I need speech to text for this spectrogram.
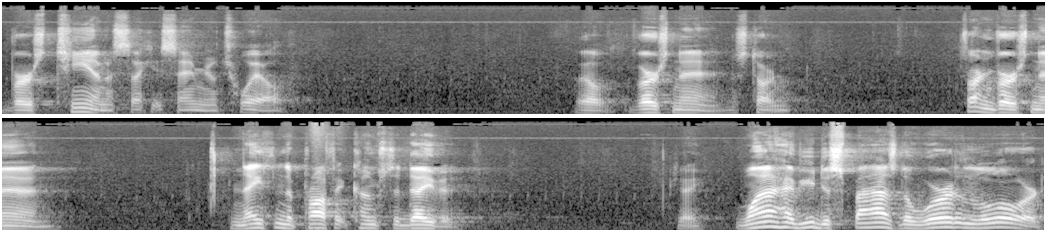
verse 10 of 2 Samuel 12. Well, verse 9. Let's start start in verse 9. Nathan the prophet comes to David. Okay. Why have you despised the word of the Lord?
